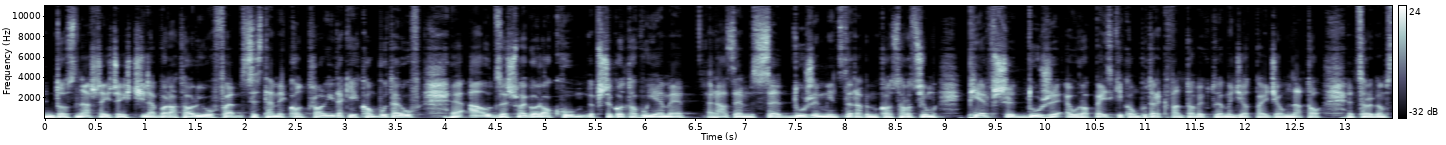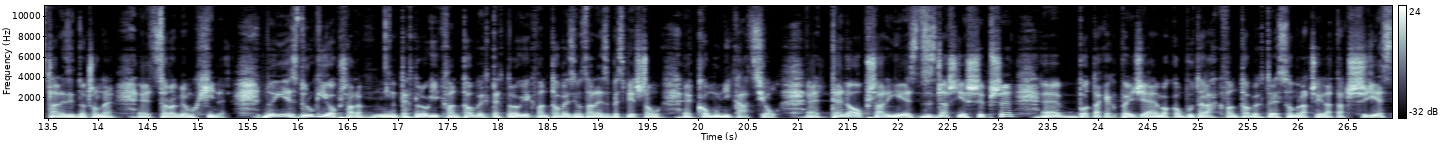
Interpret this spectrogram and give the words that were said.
do znacznej części laboratoriów systemy kontroli takich komputerów, a od zeszłego roku przygotowujemy razem z dużym międzynarodowym konsorcjum pierwszy duży europejski komputer kwantowy, który będzie odpowiedział na to, co robią Stany Zjednoczone, co robią Chiny. No i jest drugi obszar technologii kwantowych, technologie kwantowe związane z bezpieczną komunikacją. Ten obszar jest znacznie szybszy, bo tak jak powiedziałem o komputerach kwantowych, to są raczej lata 30.,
